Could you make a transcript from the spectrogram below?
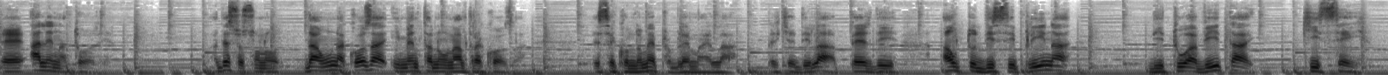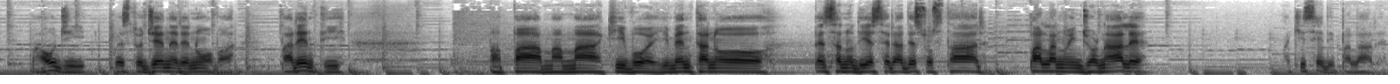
e allenatori. Adesso sono da una cosa inventano un'altra cosa. E secondo me il problema è là, perché di là perdi autodisciplina di tua vita chi sei. Ma oggi questo genere nuovo, parenti, papà, mamma, chi vuoi, inventano, pensano di essere adesso star, parlano in giornale. Ma chi sei di parlare?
